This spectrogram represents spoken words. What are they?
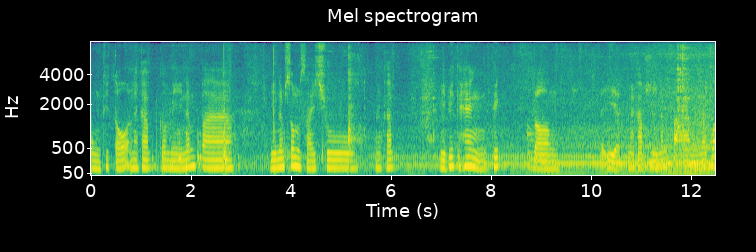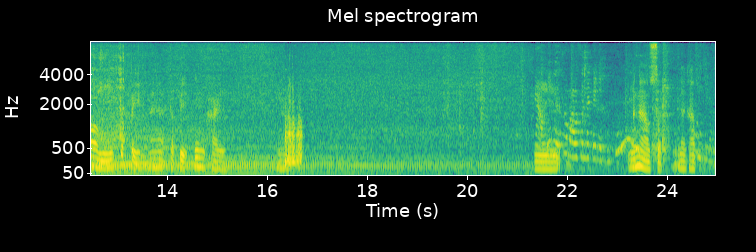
ปรุงที่โต๊ะนะครับ ก็มีน้ำปลา มีน้ำส้มสายชูนะครับ มีพริกแห้งพริกดองละเอียดนะครับ มีน้ำปลาแล้วก็มีกะปินะฮะกะปิกุ้งไข่นะฮะมีมะนาวสดนะครับโอ้โห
